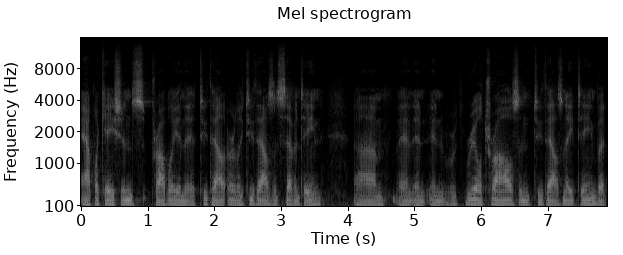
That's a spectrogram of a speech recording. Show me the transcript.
applications probably in the 2000, early 2017. Um, and, and, and, real trials in 2018. But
